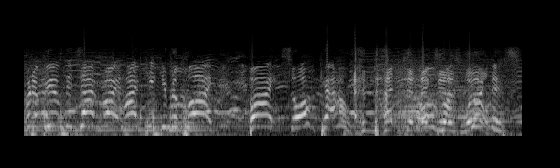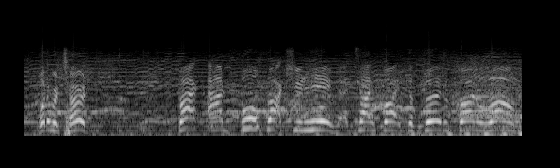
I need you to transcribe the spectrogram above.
but a beautifully timed right high kick in reply by Son Kao. And that connected oh as well. Goodness. What a return. Back and forth action here at Thai fight, the third and final round.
